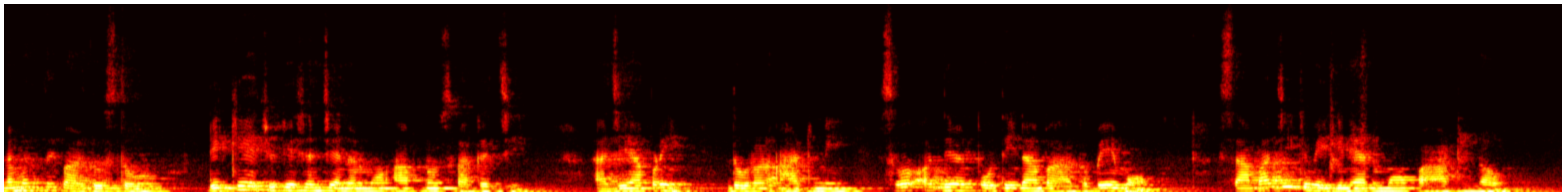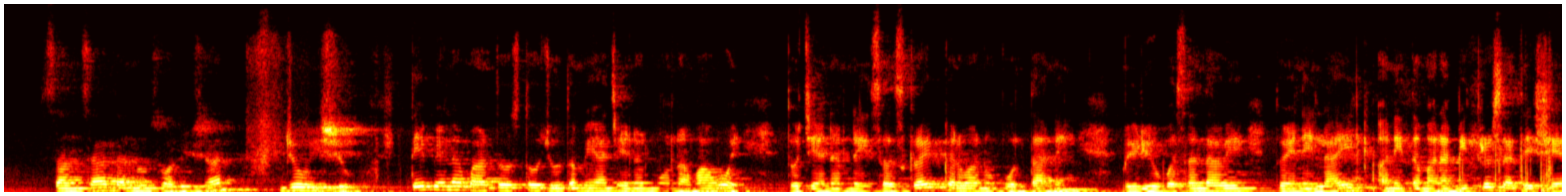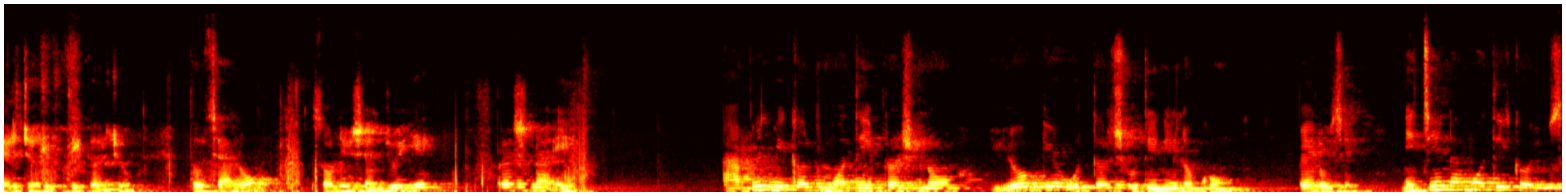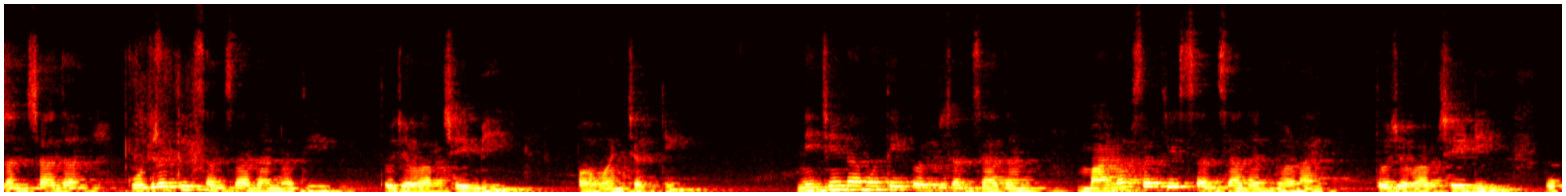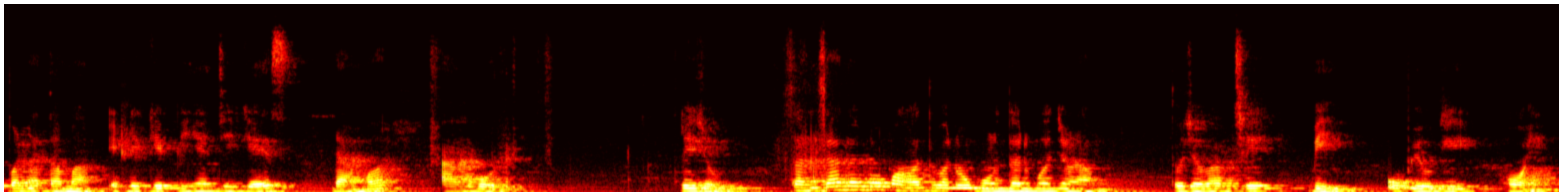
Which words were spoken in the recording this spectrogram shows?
નમસ્તે બાળ દોસ્તો. ડીકે એજ્યુકેશન ચેનલમાં આપનું સ્વાગત છે. આજે આપણે ધોરણ આઠની સ્વ અધ્યયન પોથીના ભાગ બેમાં સામાજિક વિજ્ઞાનમાં પાઠ નવ સંસાધનનું સોલ્યુશન જોઈશું. તે પહેલાં બાળ દોસ્તો, જો તમે આ ચેનલમાં નવા હોય તો ચેનલને સબસ્ક્રાઈબ કરવાનું ભૂલતા નહીં. વીડિયો પસંદ આવે તો એને લાઈક અને તમારા મિત્રો સાથે શેર જરૂરથી કરજો. તો ચાલો, સોલ્યુશન જોઈએ. પ્રશ્ન એક આપેલ વિકલ્પમાંથી પ્રશ્નો યોગ્ય ઉત્તર શોધીને લખો. પહેલું છે નીચેનામાંથી કયું સંસાધન કુદરતી સંસાધન નથી? તો જવાબ છે બી. પવનચક્કી નીચેનામાંથી કયું સંસાધન. માનવ સર્જિત સંસાધન ગણાય તો જવાબ છે ડી ઉપરના તમામ, એટલે કે પીએનજી ગેસ, ડામર, આગબોટ. ત્રીજું, સંસાધનનું મહત્વનું ગુણધર્મ જણાવો. તો જવાબ છે બી ઉપયોગી હોય.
